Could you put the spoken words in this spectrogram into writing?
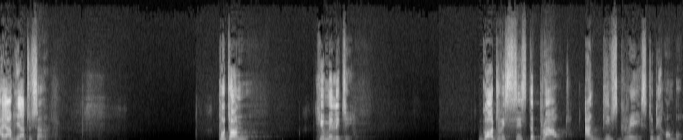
I am here to serve. Put on humility. God resists the proud and gives grace to the humble.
